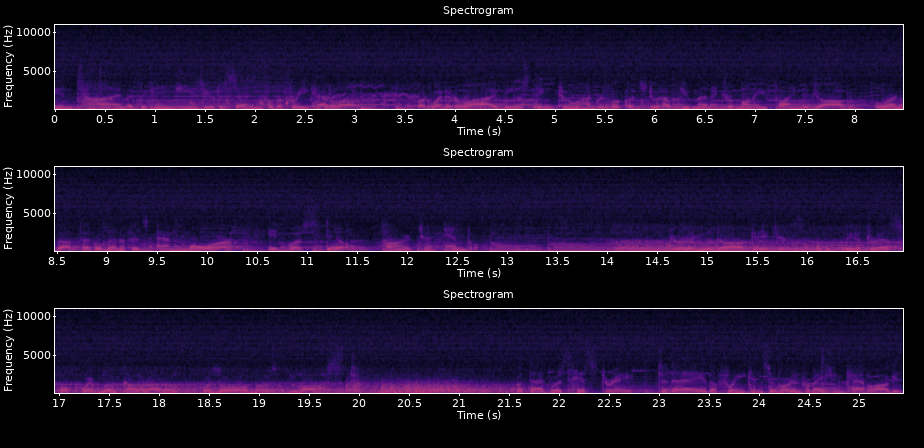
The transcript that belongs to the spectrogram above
In time, it became easier to send for the free catalog. But when it arrived listing 200 booklets to help you manage your money, find a job, learn about federal benefits, and more, it was still hard to handle. Pueblo, Colorado was almost lost. But that was history. Today, the free consumer information catalog is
